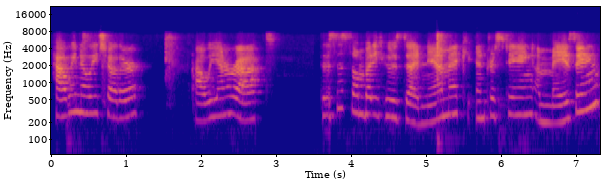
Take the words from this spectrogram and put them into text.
how we know each other, how we interact, this is somebody who's dynamic, interesting, amazing.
